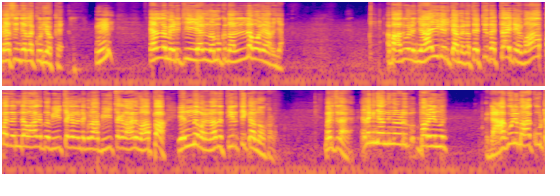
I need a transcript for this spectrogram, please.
മെസ്സഞ്ചറിലെ കൂടിയൊക്കെ. എല്ലാം എഡിറ്റ് ചെയ്യാൻ നമുക്ക് നല്ലപോലെ അറിയാം. അപ്പൊ അതുകൊണ്ട് ന്യായീകരിക്കാൻ വേണ്ട. തെറ്റ് തെറ്റായിട്ട്. വാപ്പ തന്റെ ഭാഗത്ത് വീഴ്ചകൾ ഉണ്ടെങ്കിൽ ആ വീഴ്ചകളാണ് വാപ്പ എന്ന് പറയണം. അത് തിരുത്തിക്കാൻ നോക്കണം. മനസ്സിലായ? അല്ലെങ്കിൽ ഞാൻ നിങ്ങളോട് പറയുന്നു. രാഹുലും ആ കൂട്ട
